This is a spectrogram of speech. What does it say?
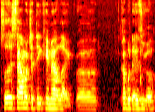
So this sandwich I think came out like uh, a couple days ago.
